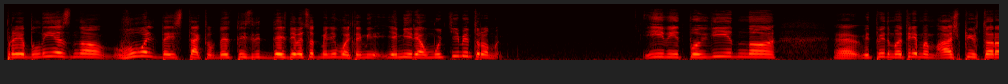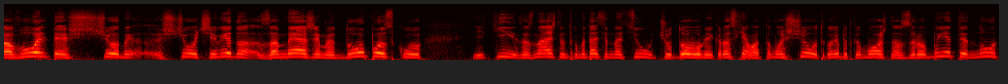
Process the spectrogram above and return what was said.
приблизно вольт, десь так, тобто десь, десь 900 мВ я, міряв мультиметром. І відповідно. Е, Відповідно, ми отримаємо аж 1,5 вольти, що, що очевидно за межами допуску, які зазначені в документації на цю чудову мікросхему. Тому що у такому випадку можна зробити. Ну,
